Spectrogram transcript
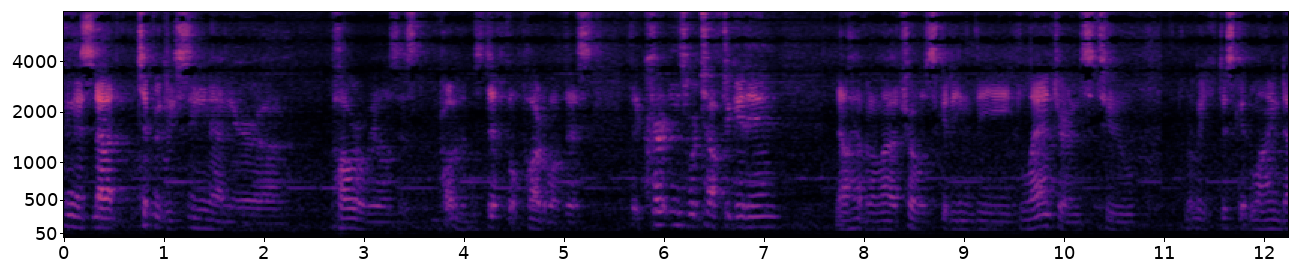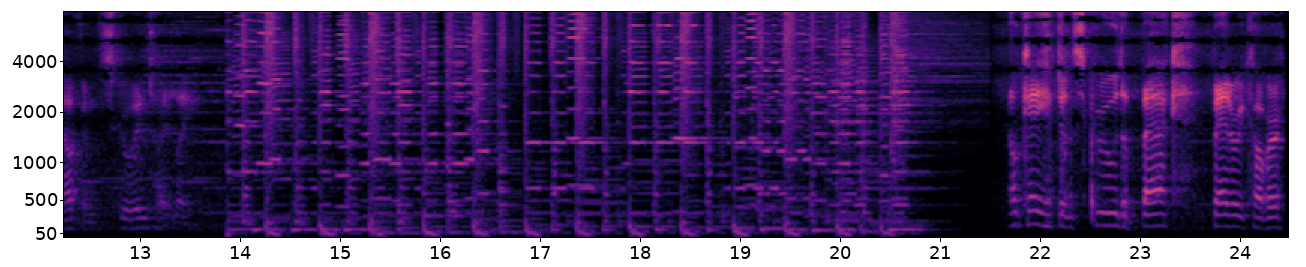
Everything that's not typically seen on your uh, Power Wheels is probably the most difficult part about this. The curtains were tough to get in. Now having a lot of troubles getting the lanterns to really just get lined up and screw in tightly. Okay, you have to unscrew the back battery cover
